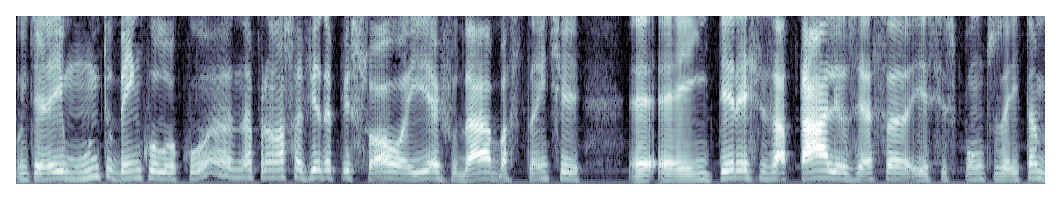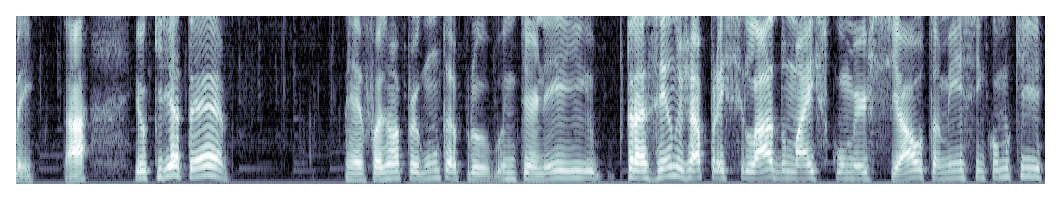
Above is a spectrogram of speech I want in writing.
o Internet muito bem colocou né, para a nossa vida pessoal aí, ajudar bastante é, é, em ter esses atalhos, essa, esses pontos aí também, tá? Eu queria até é, fazer uma pergunta para o Internet, trazendo já para esse lado mais comercial também, assim, como que,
